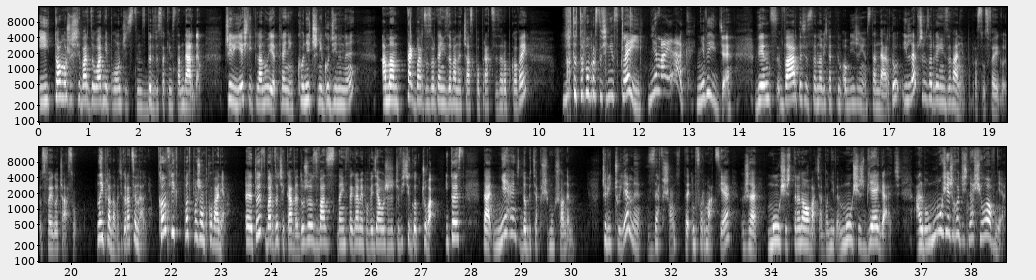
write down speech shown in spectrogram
I to może się bardzo ładnie połączyć z tym zbyt wysokim standardem. Czyli jeśli planuję trening koniecznie godzinny, a mam tak bardzo zorganizowany czas po pracy zarobkowej, no to to po prostu się nie sklei. Nie ma jak, nie wyjdzie. Więc warto się zastanowić nad tym obniżeniem standardu i lepszym zorganizowaniem po prostu swojego, swojego czasu. No i planować go racjonalnie. Konflikt podporządkowania. E, to jest bardzo ciekawe. Dużo z Was na Instagramie powiedziało, że rzeczywiście go odczuwa. I to jest ta niechęć do bycia przymuszonym. Czyli czujemy zewsząd te informacje, że musisz trenować, albo nie wiem, musisz biegać, albo musisz chodzić na siłownię.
